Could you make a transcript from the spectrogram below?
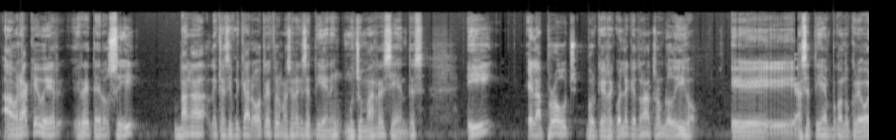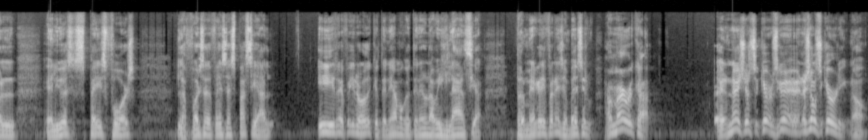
Habrá que ver, y reitero, si van a desclasificar otras informaciones que se tienen, mucho más recientes, y el approach, porque recuerden que Donald Trump lo dijo eh, hace tiempo cuando creó el, el US Space Force, la Fuerza de Defensa Espacial, y refirió de que teníamos que tener una vigilancia. Pero mira qué diferencia, en vez de decir America, eh, National Security, National Security, no,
